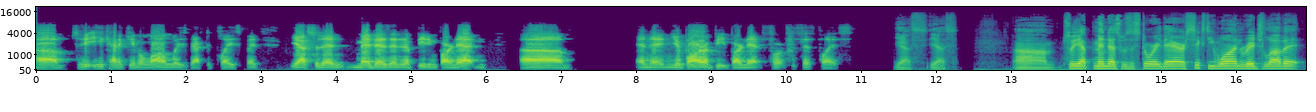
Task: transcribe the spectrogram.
um, so he, he kind of came a long ways back to place. But yeah, so then Mendez ended up beating Barnett, and um, and then Ybarra beat Barnett for, for fifth place. Yes, yes. Um, so yep, Mendez was a story there. 61, Ridge Lovett.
